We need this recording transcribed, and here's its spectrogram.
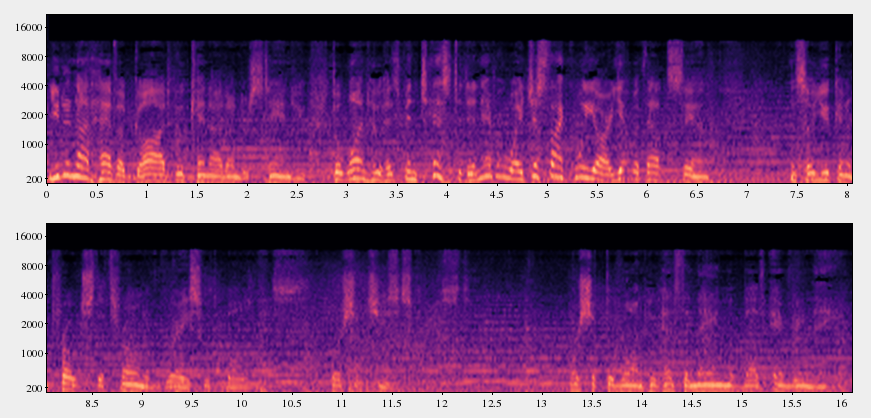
You do not have a God who cannot understand you, but one who has been tested in every way, just like we are, yet without sin. And so you can approach the throne of grace with boldness. Worship Jesus Christ. Worship the one who has the name above every name.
